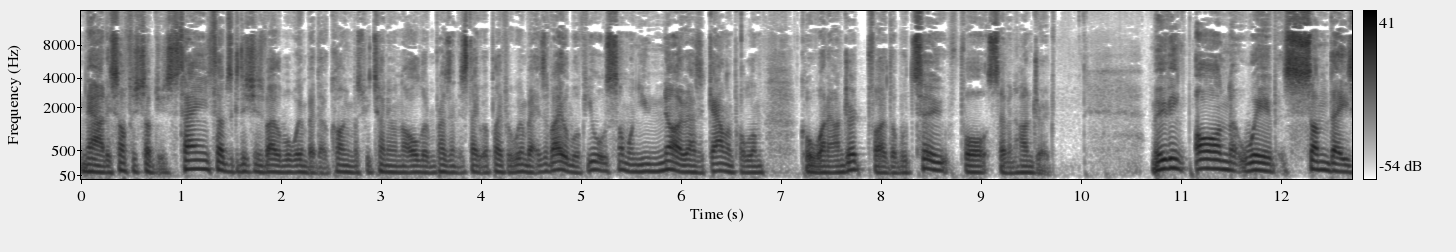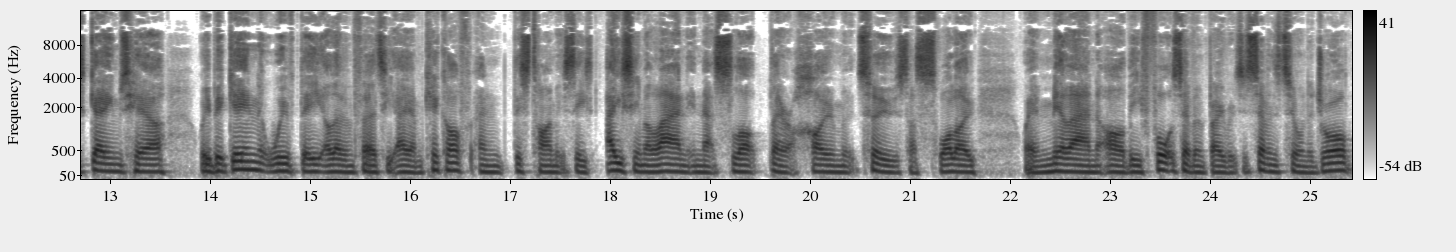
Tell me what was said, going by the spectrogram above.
Now, this offer subject to change. Terms and conditions available at wynnbet.com. You must be 21 or older and present in the state where play for WynnBET is available. If you or someone you know has a gambling problem, call 1-800-522-4700. Moving on with Sunday's games here. We begin with the 11:30 a.m. kickoff, and this time it sees AC Milan in that slot. They're at home to Sassuolo, where Milan are the 4-7 favourites. It's 7-2 on the draw,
